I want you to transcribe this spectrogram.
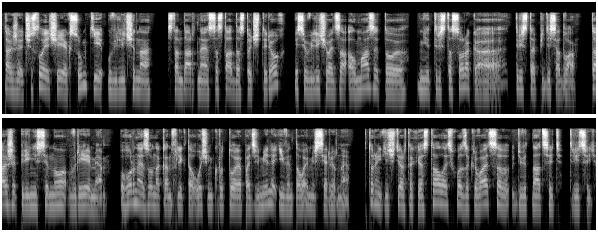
Также число ячеек сумки увеличено стандартное со 100 до 104. Если увеличивать за алмазы, то не 340, а 352. Также перенесено время. Горная зона конфликта очень крутое подземелье и винтовая межсерверная. Вторник и четверток и осталось. Вход закрывается в 19.30.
